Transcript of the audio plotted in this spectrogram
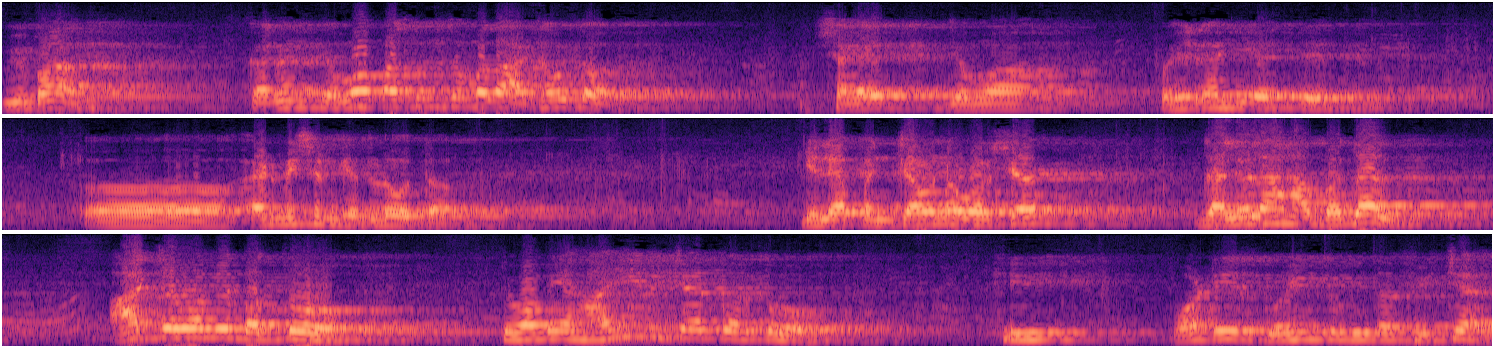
विभाग कारण तेव्हापासूनचं मला आठवतं शाळेत जेव्हा पहिल्या इयत्तेत ॲडमिशन घेतलं होतं. गेल्या पंचावन्न वर्षात झालेला हा बदल आज जेव्हा मी बघतो तेव्हा मी हाही विचार करतो की what is going to be the future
